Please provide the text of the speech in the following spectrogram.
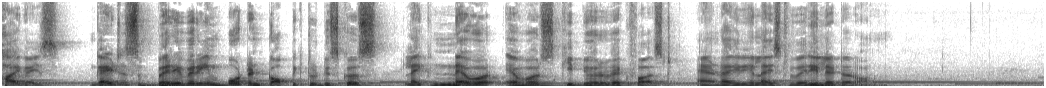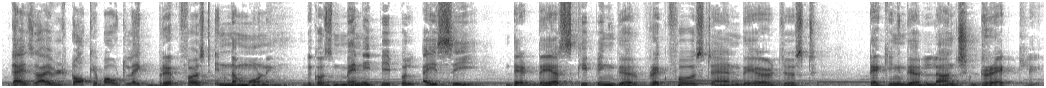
Hi guys. Guys, it's a very very important topic to discuss like never ever skip your breakfast and I realized very later on. Guys, I will talk about like breakfast in the morning because many people I see that they are skipping their breakfast and they are just taking their lunch directly.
